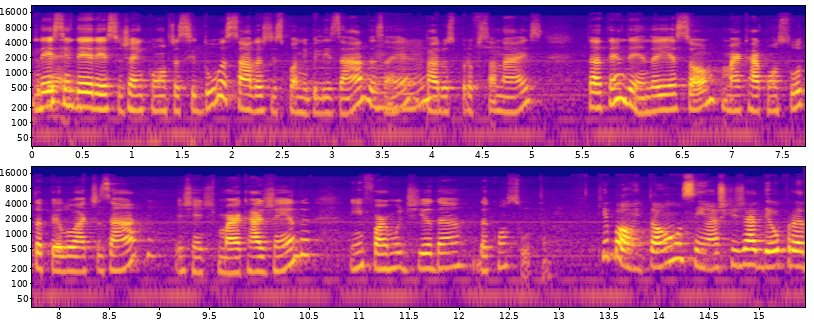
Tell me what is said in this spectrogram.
Nesse bem. endereço já encontra-se duas salas disponibilizadas né, uhum. né, para os profissionais. Está atendendo. Aí é só marcar a consulta pelo WhatsApp, a gente marca a agenda e informa o dia da, da consulta. Que bom, então assim, acho que já deu para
